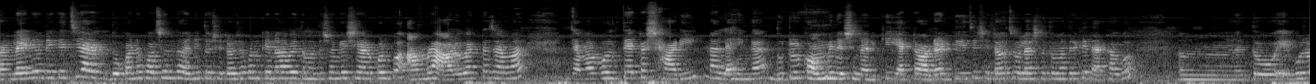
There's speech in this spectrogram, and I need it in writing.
অনলাইনেও দেখেছি আর দোকানে পছন্দ হয়নি। তো সেটাও যখন কেনা হবে তোমাদের সঙ্গে শেয়ার করব। আমরা আরও একটা জামা জামা বলতে একটা শাড়ি না লেহেঙ্গা, দুটোর কম্বিনেশন আর কি। একটা অর্ডার দিয়েছি, সেটাও চলে আসলে তোমাদেরকে দেখাবো। তো এগুলো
